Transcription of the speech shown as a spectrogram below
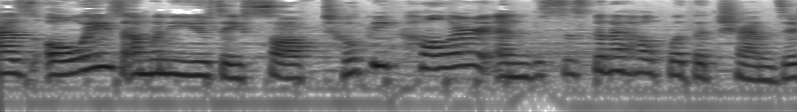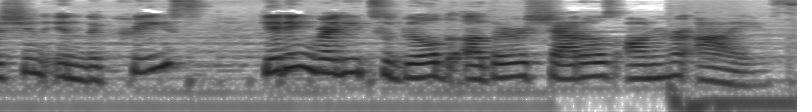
As always, I'm going to use a soft taupey color and this is going to help with the transition in the crease, getting ready to build other shadows on her eyes.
